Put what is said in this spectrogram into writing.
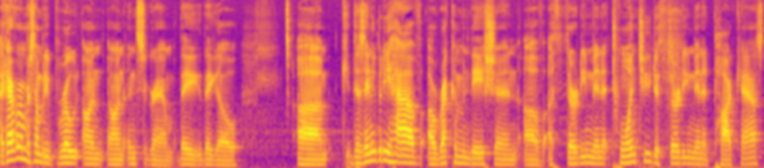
Like I remember somebody wrote on on Instagram. They they go, um, does anybody have a recommendation of a 30 minute, 20 to 30 minute podcast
